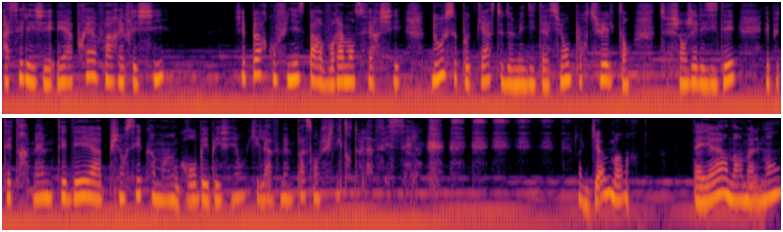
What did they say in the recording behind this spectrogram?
assez léger. Et après avoir réfléchi, j'ai peur qu'on finisse par vraiment se faire chier. D'où ce podcast de méditation pour tuer le temps, te changer les idées et peut-être même t'aider à pioncer comme un gros bébé géant qui lave même pas son filtre de la vaisselle. un gamin. D'ailleurs, normalement,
